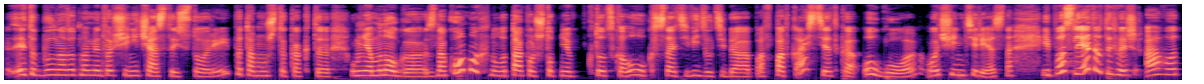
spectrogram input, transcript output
это был на тот момент вообще нечастой историей, потому что как-то у меня много знакомых, но вот так вот, чтобы мне кто-то сказал, о, кстати, видел тебя в подкасте, я такая, ого, очень интересно. И после этого ты говоришь, а вот...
